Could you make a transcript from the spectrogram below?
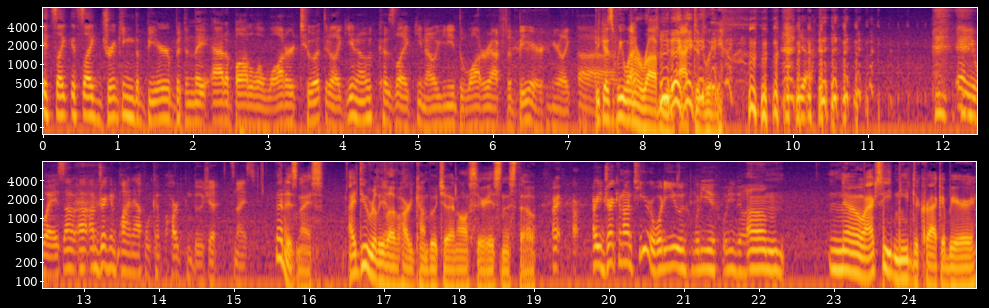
It's like it's like drinking the beer, but then they add a bottle of water to it. They're like, you know, because like you know, you need the water after the beer, and you're like, uh, Because we want to rob you actively. yeah. Anyways, I'm, I'm drinking pineapple hard kombucha. It's nice. that is nice. I do really love hard kombucha. In all seriousness, though. Are, are, are you drinking on tea or what are you what are you what are you doing? Um, no, I actually need to crack a beer.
